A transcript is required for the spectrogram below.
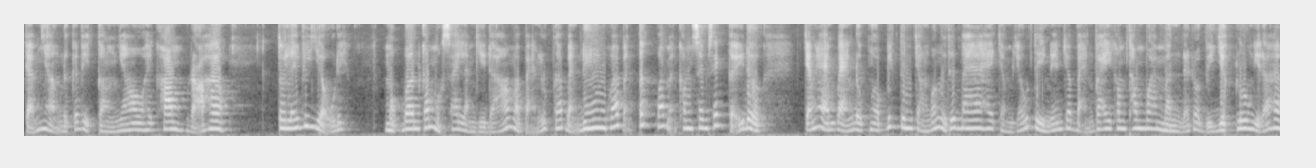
cảm nhận được cái việc cần nhau hay không, rõ hơn. Tôi lấy ví dụ đi. Một bên có một sai lầm gì đó mà bạn lúc đó bạn điên quá, bạn tức quá, bạn không xem xét kỹ được. Chẳng hạn bạn đột ngột biết tin chồng có người thứ ba hay chồng giấu tiền đem cho bạn vay không thông qua mình để rồi bị giật luôn gì đó ha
